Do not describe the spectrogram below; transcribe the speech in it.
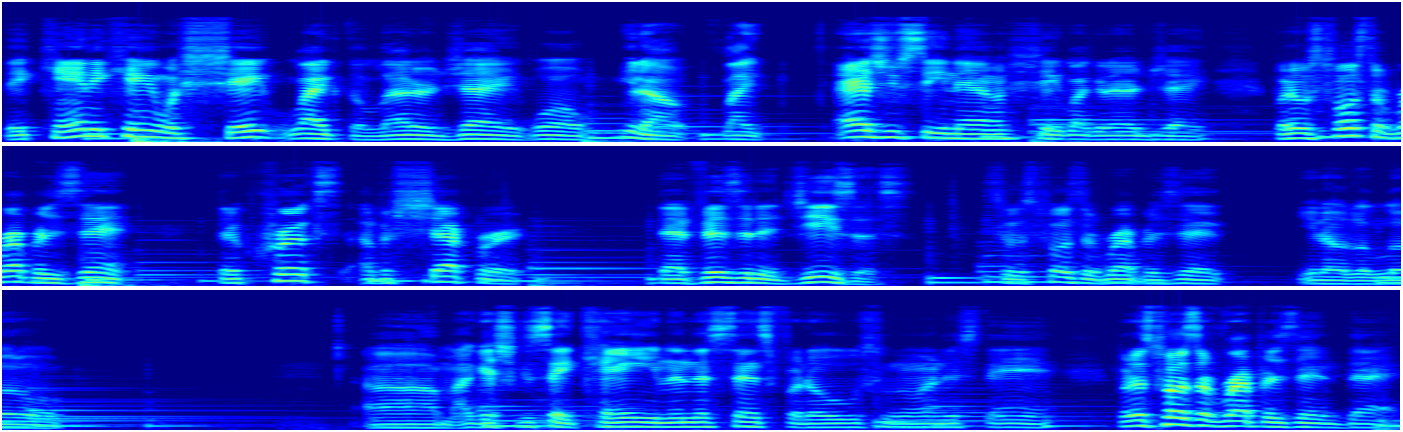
The candy cane was shaped like the letter J. Well, you know, like as you see now, shaped like the letter J. But it was supposed to represent the crooks of a shepherd that visited Jesus. So it's supposed to represent, you know, the little, um, I guess you could say cane in a sense for those who don't understand. But it's supposed to represent that.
